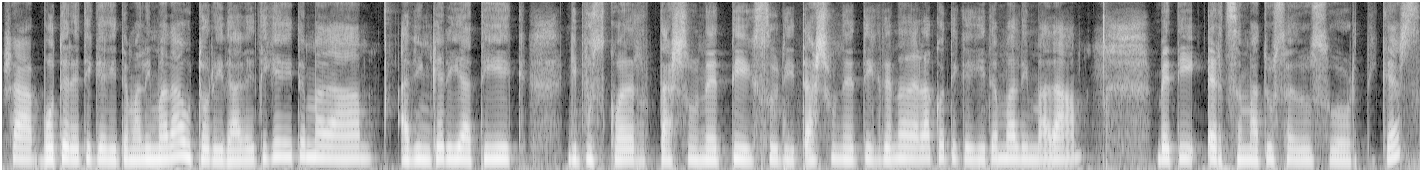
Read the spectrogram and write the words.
Osea, boteretik egiten baldin bada, autoridadetik egiten bada, adinkeriatik, gipuzkoartasunetik, zuritasunetik, dena delakotik egiten baldin bada, beti ertzen batu zeduzu hortik, ez?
